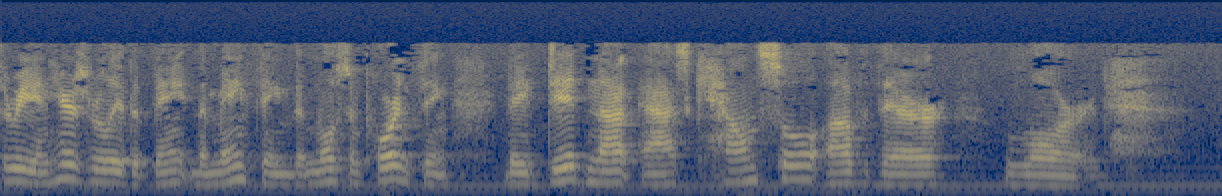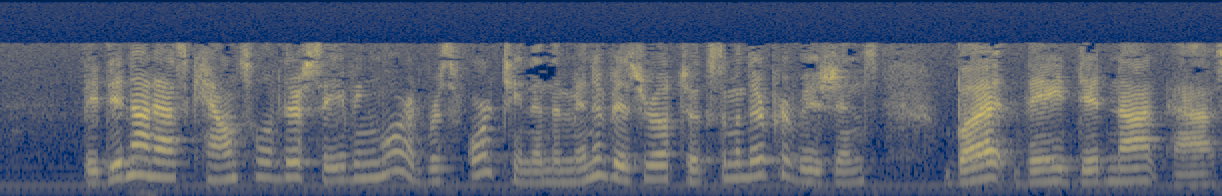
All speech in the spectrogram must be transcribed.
three, and here's really the main, the main thing, the most important thing, they did not ask counsel of their Lord. They did not ask counsel of their saving Lord. Verse 14, and the men of Israel took some of their provisions, but they did not ask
